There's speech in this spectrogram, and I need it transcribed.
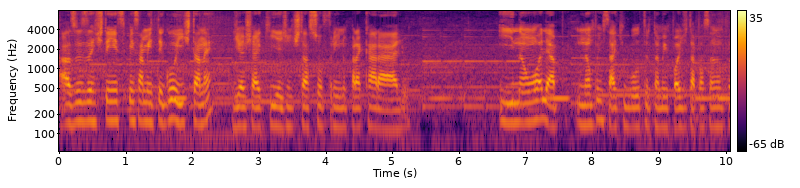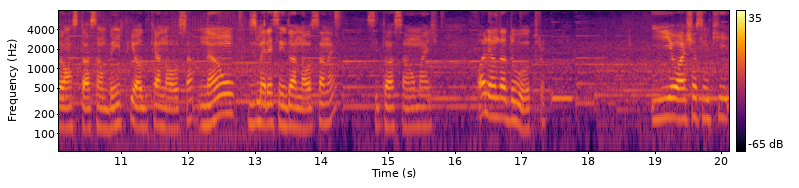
às vezes a gente tem esse pensamento egoísta, né? De achar que a gente tá sofrendo pra caralho. E não olhar, não pensar que o outro também pode estar tá passando por uma situação bem pior do que a nossa. Não desmerecendo a nossa, né? Situação, mas olhando a do outro. E eu acho assim que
